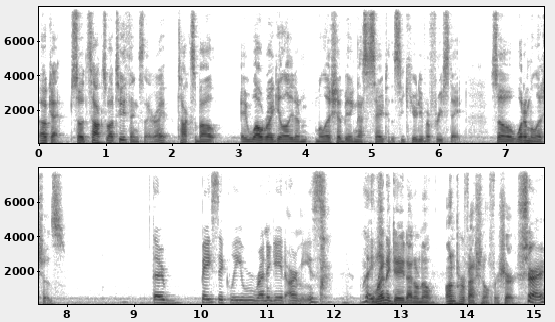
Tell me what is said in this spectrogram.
Okay, so it talks about two things there, right? It talks about a well regulated militia being necessary to the security of a free state. So, what are militias? They're basically renegade armies. like, Renegade, I don't know. Unprofessional for sure. sure.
